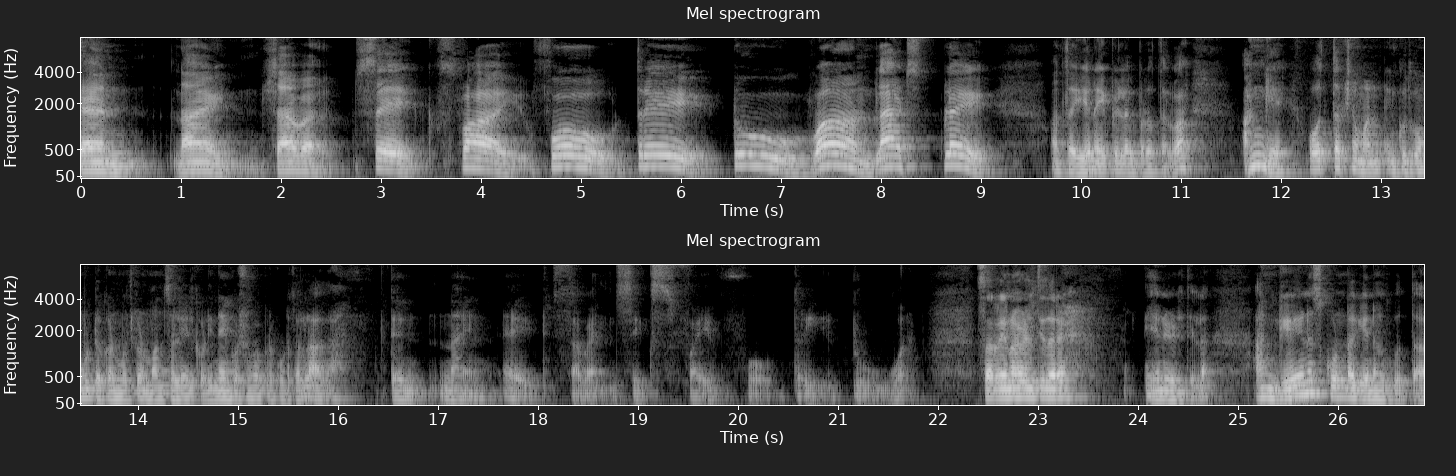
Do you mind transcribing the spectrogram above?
Ten nine seven six five four three two one let's play ಅಂತ ಏನು ಐ ಪಿ ಎಲಲ್ಲಿ ಬರುತ್ತಲ್ವ? ಹಂಗೆ ಹೋದ ತಕ್ಷಣ ಮನ್, ಹಿಂಗೆ ಕುತ್ಕೊಂಡ್ಬಿಟ್ಟು ಕಣ್ಣು ಮುಚ್ಕೊಂಡು ಮನಸ್ಸಲ್ಲಿ ಹೇಳ್ಕೊಡಿ, ಇನ್ನೇನು ಕ್ವಶನ್ ಪೇಪರ್ ಕೊಡ್ತಾರಲ್ಲ ಆಗ. Ten nine eight seven six five four three two one sir ಏನೋ ಹೇಳ್ತಿದ್ದಾರೆ? ಏನು ಹೇಳ್ತಿಲ್ಲ. ಹಂಗೆ ಎಣಿಸ್ಕೊಂಡಾಗ ಏನಾದ್ರು ಗೊತ್ತಾ?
